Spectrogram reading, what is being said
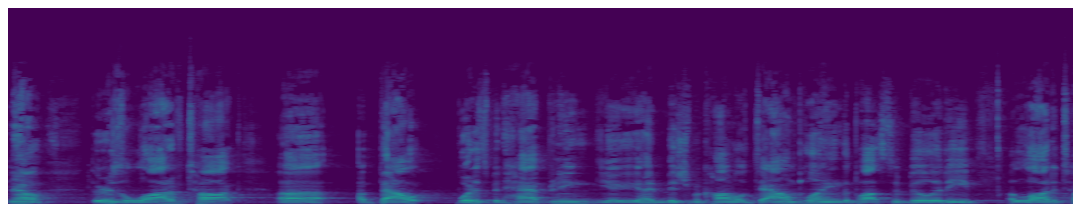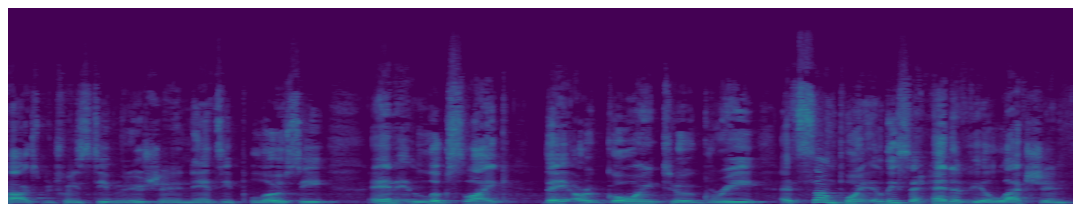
Now, there's a lot of talk uh, about what has been happening. You know, you had Mitch McConnell downplaying the possibility. A lot of talks between Steve Mnuchin and Nancy Pelosi, and it looks like they are going to agree at some point, at least ahead of the election.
